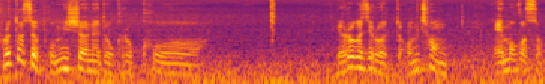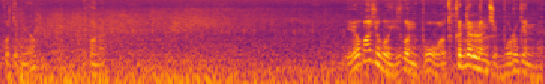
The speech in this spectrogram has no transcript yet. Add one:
프로토스 본 미션에도 그렇고 여러 가지로 엄청 애먹었었거든요 이거는 이래가지고 이건 뭐 어떻게 될런지 모르겠네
